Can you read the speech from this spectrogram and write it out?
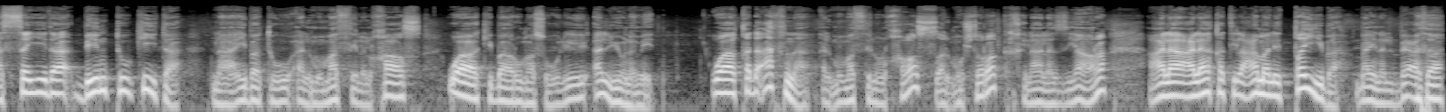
السيدة بنت كيتا نائبة الممثل الخاص وكبار مسؤولي اليونميد وقد أثنى الممثل الخاص المشترك خلال الزيارة على علاقة العمل الطيبة بين البعثة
